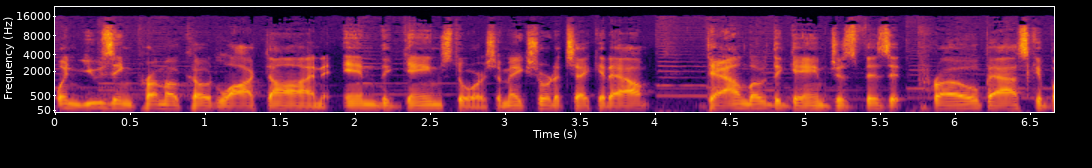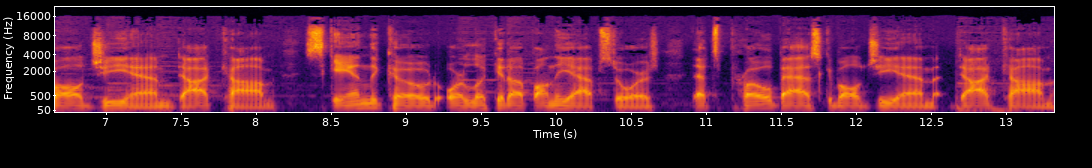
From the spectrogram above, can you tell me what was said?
when using promo code Locked On in the game store. So make sure to check it out. Download the game. Just visit probasketballgm.com, scan the code, or look it up on the app stores. That's probasketballgm.com.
